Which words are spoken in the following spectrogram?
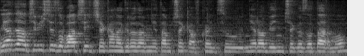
Jadę oczywiście zobaczyć, jaka nagroda mnie tam czeka. W końcu nie robię niczego za darmo.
